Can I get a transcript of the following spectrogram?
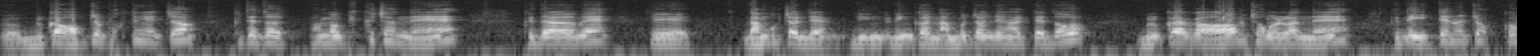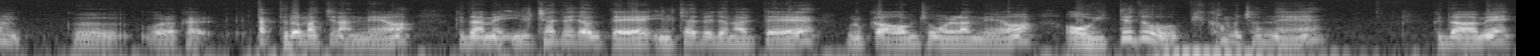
어, 물가가 엄청 폭등했죠. 그때도 한번 피크 쳤네. 그 다음에 예, 남북 전쟁 링컨 남북 전쟁 할 때도 물가가 엄청 올랐네. 근데 이때는 조금 그 뭐랄까 딱 들어맞진 않네요. 그 다음에 1차 대전 때, 1차 대전 할 때 물가 엄청 올랐네요. 어, 이때도 픽 한번 쳤네. 그 다음에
